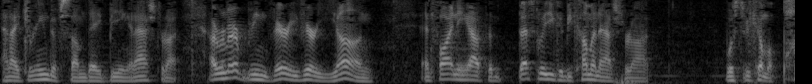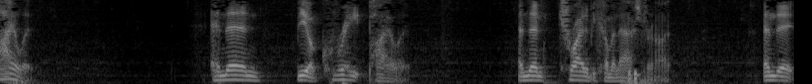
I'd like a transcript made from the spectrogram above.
And I dreamed of someday being an astronaut. I remember being very, very young and finding out the best way you could become an astronaut was to become a pilot and then be a great pilot and then try to become an astronaut. And that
